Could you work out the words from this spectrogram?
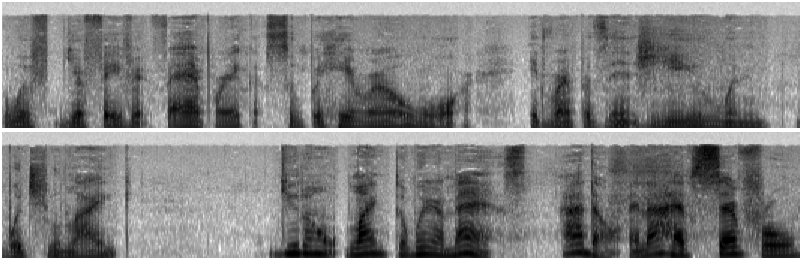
with your favorite fabric, superhero, or it represents you and what you like, you don't like to wear a mask. I don't. And I have several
